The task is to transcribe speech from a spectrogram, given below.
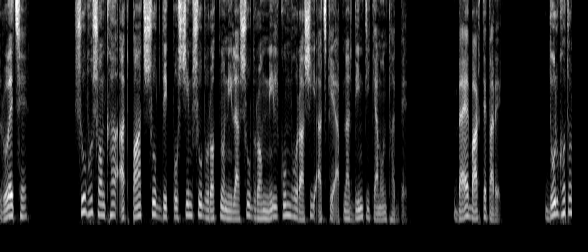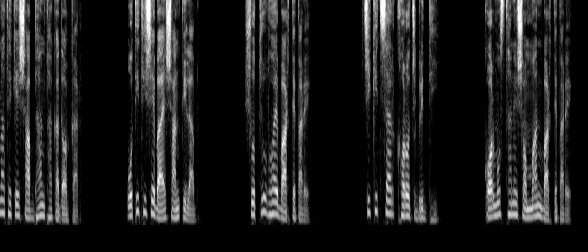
রয়েছে শুভ সংখ্যা আট পাঁচ শুভ দিক পশ্চিম শুভ রত্ন নীলা শুভ রং নীল কুম্ভ রাশি আজকে আপনার দিনটি কেমন থাকবে? ব্যয় বাড়তে পারে। দুর্ঘটনা থেকে সাবধান থাকা দরকার। অতিথি সেবায় শান্তি শান্তিলাভ শত্রুভয় বাড়তে পারে। চিকিৎসার খরচ বৃদ্ধি। কর্মস্থানে সম্মান বাড়তে পারে।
